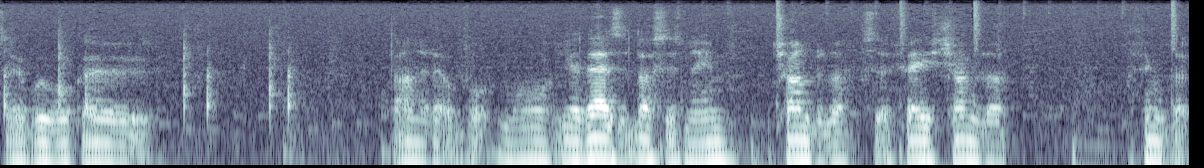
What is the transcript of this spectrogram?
so we will go down a little bit more. Yeah there's that's his name. Chandler, so FaZe Chandler. I think that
